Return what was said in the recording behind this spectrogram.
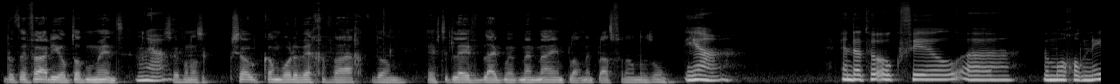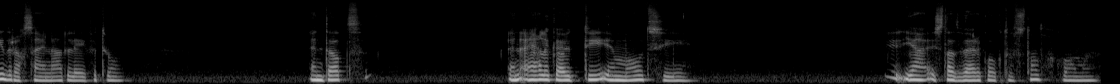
Dat ervaar je op dat moment. Ja. Zo van als ik zo kan worden weggevaagd, dan heeft het leven blijkbaar met mij een plan in plaats van andersom. Ja. En dat we ook veel, uh, we mogen ook nederig zijn naar het leven toe. En dat, en eigenlijk uit die emotie, ja, is dat werk ook tot stand gekomen.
